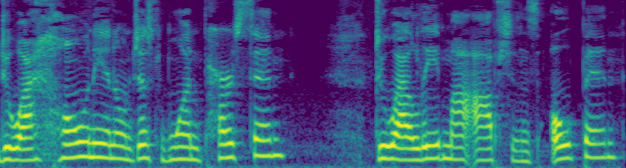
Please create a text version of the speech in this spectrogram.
do I hone in on just one person? Do I leave my options open?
